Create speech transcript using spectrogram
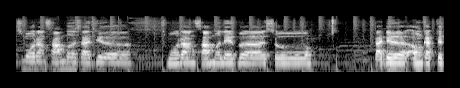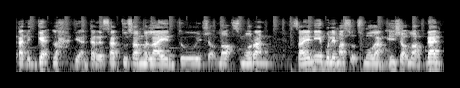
semua orang sama saja. Semua orang sama level. So tak ada orang kata tak ada gap lah di antara satu sama lain tu. InsyaAllah semua orang saya ni boleh masuk semua orang insyaAllah dan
